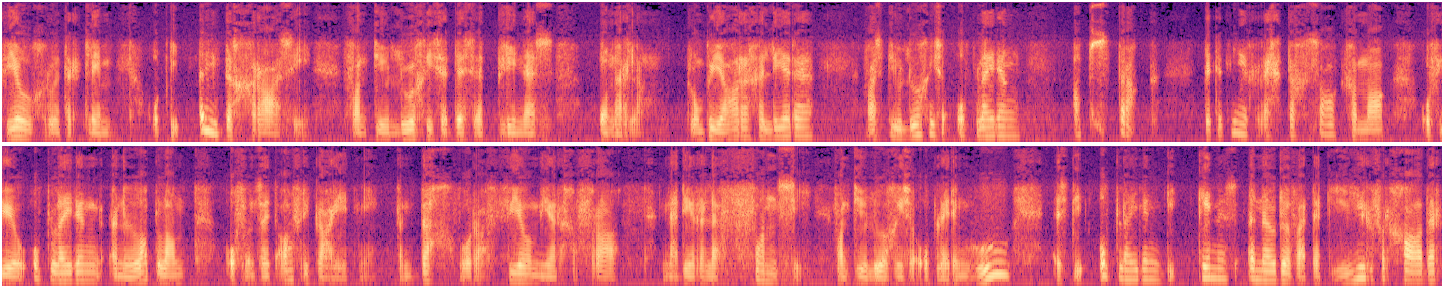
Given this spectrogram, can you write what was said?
veel groter klem op die integrasie van teologiese dissiplines onderling. Klompie jare gelede was teologiese opleiding abstrak. Dit het nie regtig saak gemaak of jy 'n opleiding in Lapland of in Suid-Afrika het nie. Vandag word daar veel meer gevra na die relevantie van teologiese opleiding. Hoe is die opleiding, die kennisinhoude wat ek hier vergader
